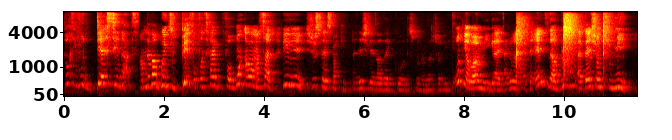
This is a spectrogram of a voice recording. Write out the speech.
Don't even dare say that. I'm never going to pay for 45 for one hour massage. She just started sparking. And then she later I was like, God, this one has actually. One thing about me, guys, I don't like anything that brings attention to me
